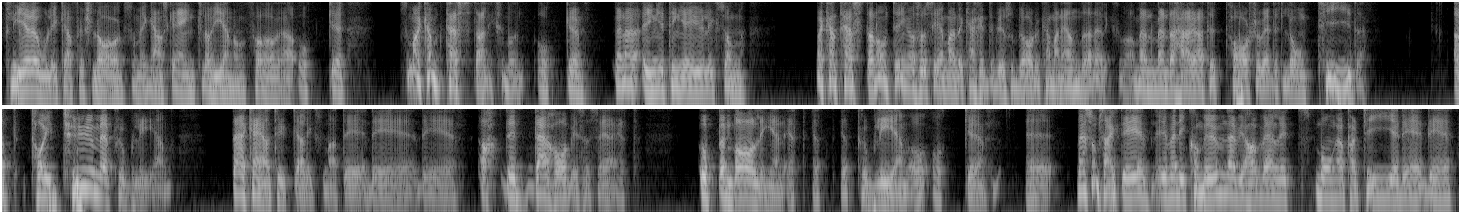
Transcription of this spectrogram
flera olika förslag som är ganska enkla att genomföra och eh, som man kan testa. Liksom. Och, eh, men eh, ingenting är ju liksom, man kan testa någonting och så ser man att det kanske inte blir så bra, då kan man ändra det. Liksom. Men, men det här att det tar så väldigt lång tid att ta itu med problem, där kan jag tycka liksom att det, det, det, ja, det, där har vi så att säga ett, uppenbarligen ett, ett, ett problem. Och, och eh, eh men som sagt, det är, även i kommuner, vi har väldigt många partier. Det, det,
